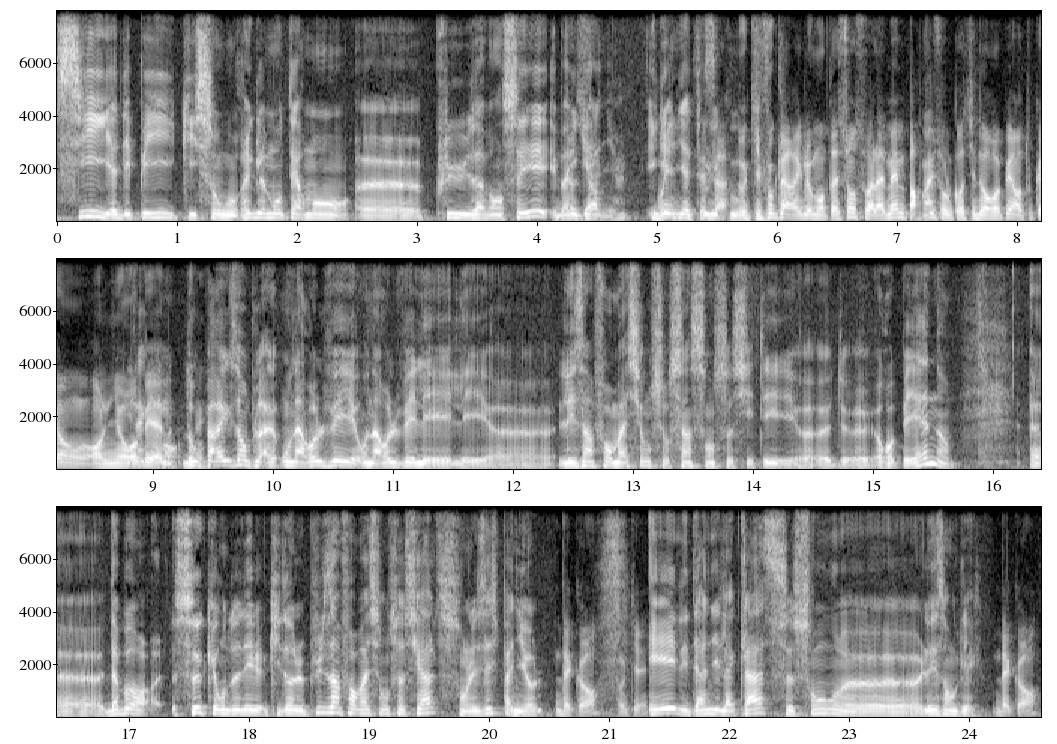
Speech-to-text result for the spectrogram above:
S'il y a des pays qui sont réglementairement euh, plus avancés, eh ben, ils gagnent. Ils oui, gagnent à tous les coups. Donc il faut que la réglementation soit la même partout ouais. sur le continent européen, en tout cas en, Union européenne. Donc par exemple, on a relevé, on a relevé les, les, euh, les informations sur 500 sociétés euh, de, européennes. Euh, D'abord, ceux qui, ont donné, qui donnent le plus d'informations sociales, ce sont les Espagnols. D'accord, ok. Et les derniers de la classe, ce sont euh, les Anglais. D'accord.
